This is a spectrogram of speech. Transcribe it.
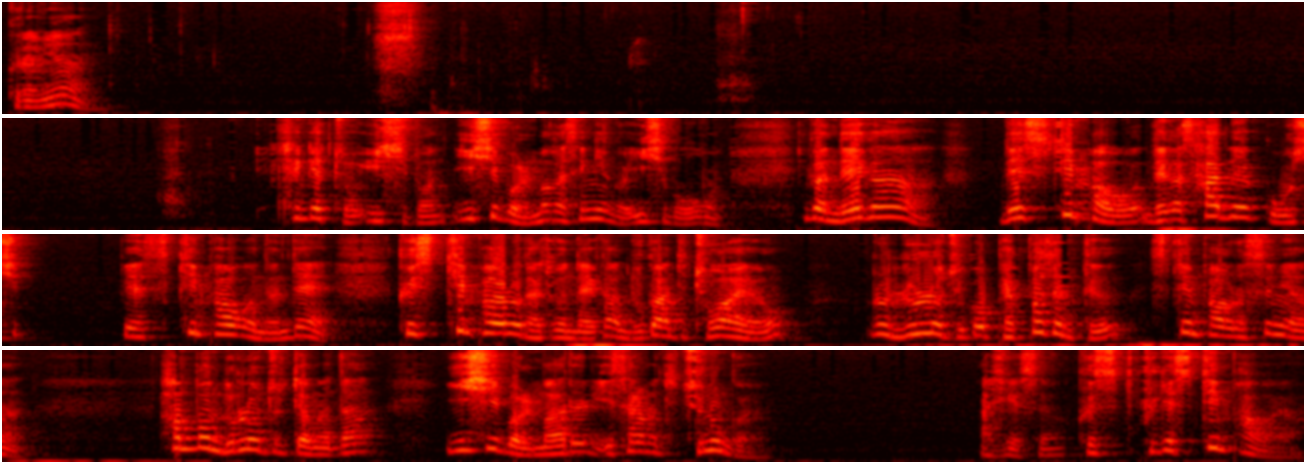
그러면 생겼죠. 20원. 20 얼마가 생긴 거야. 25원. 그러니까 내가 내 Steem Power, 내가 450의 Steem Power가 있는데 그 Steem Power를 가지고 내가 누구한테 좋아요를 눌러주고 100% Steem Power를 쓰면 한 번 눌러줄 때마다 20 얼마를 이 사람한테 주는 거예요. 아시겠어요? 그, 그게 Steem Power예요.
